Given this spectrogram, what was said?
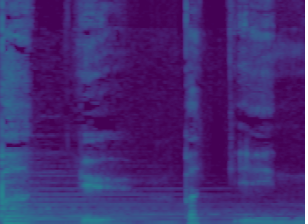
不如不见。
